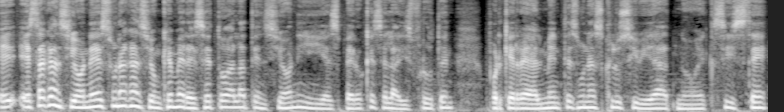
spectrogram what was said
E, esta canción es una canción que merece toda la atención y espero que se la disfruten porque realmente es una exclusividad, no existe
